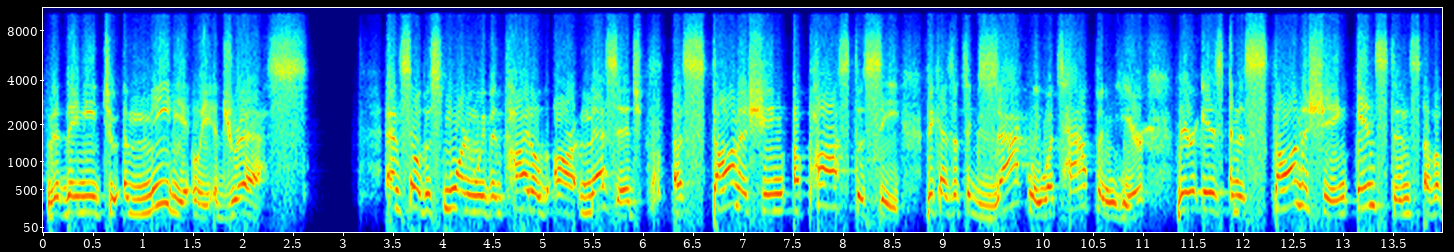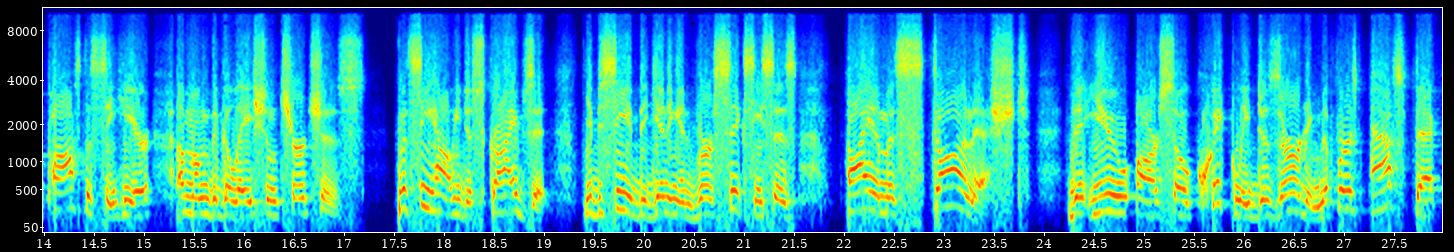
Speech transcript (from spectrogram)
that they need to immediately address. And so this morning we've entitled our message, Astonishing Apostasy, because that's exactly what's happened here. There is an astonishing instance of apostasy here among the Galatian churches. Let's see how he describes it. You see beginning in verse 6, he says, I am astonished that you are so quickly deserting. The first aspect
